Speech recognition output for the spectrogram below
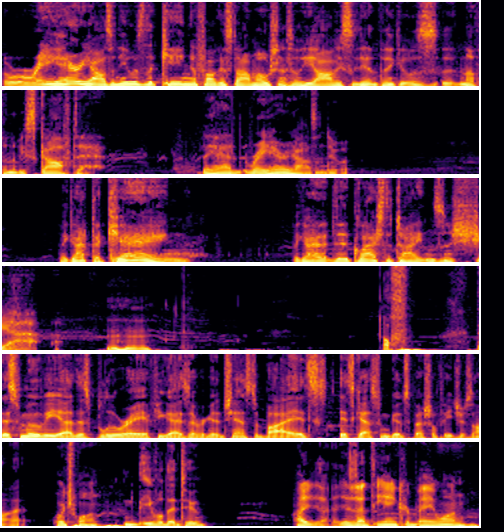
Ray Harryhausen, he was the king of fucking stop motion, so he obviously didn't think it was uh, nothing to be scoffed at. They had Ray Harryhausen do it. They got the king, the guy that did Clash the Titans and shit. Mm-hmm. Oh, this movie, uh, this Blu-ray, if you guys ever get a chance to buy it, it's it's got some good special features on it. Which one? Evil Dead Two. I is that the Anchor Bay one,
